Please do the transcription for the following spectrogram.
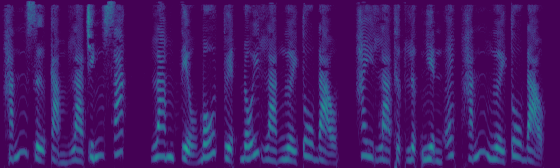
Hắn dự cảm là chính xác, Lam tiểu bố tuyệt đối là người tu đạo, hay là thực lực nghiền ép hắn người tu đạo.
